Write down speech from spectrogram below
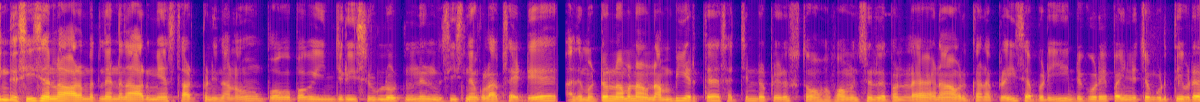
இந்த சீசனில் ஆரம்பத்தில் என்ன தான் அருமையாக ஸ்டார்ட் பண்ணியிருந்தாலும் போக போக இன்ஜுரிஸ் ரூல் அவுட்னு இந்த சீசனே கொலாப்ஸ் ஆகிட்டு அது மட்டும் இல்லாமல் நான் நம்பி எடுத்த சச்சின்ற பிளேயரும் சுத்தமாக பர்ஃபார்மன்ஸுன்றது பண்ணல. ஏன்னா அவருக்கான ப்ரைஸ் அப்படி ரெண்டு கூட பதினஞ்சு லட்சம் கொடுத்து இவரை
